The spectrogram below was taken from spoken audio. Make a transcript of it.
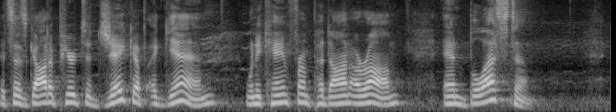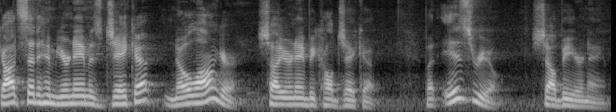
It says God appeared to Jacob again when he came from Padan Aram and blessed him. God said to him, Your name is Jacob. No longer shall your name be called Jacob, but Israel shall be your name.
